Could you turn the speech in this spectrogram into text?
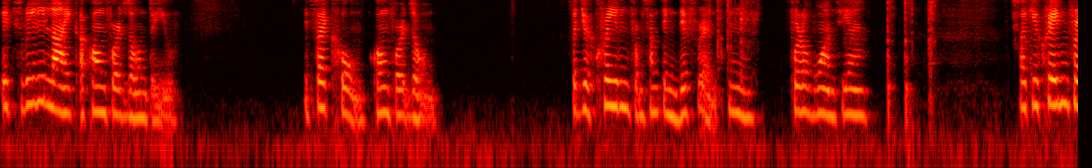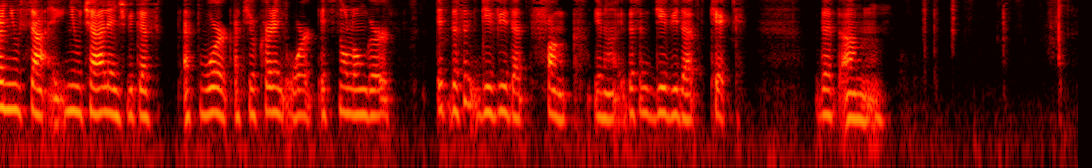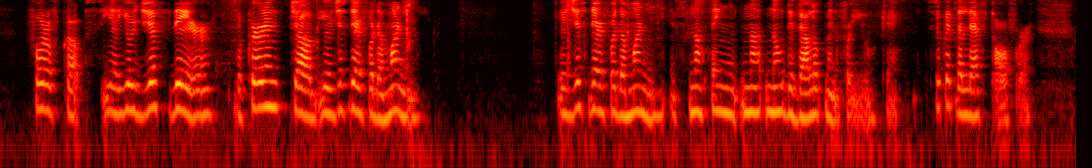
it's really like a comfort zone to you. It's like home comfort zone. But you're craving from something different. Hmm. four of wands yeah like you're craving for a new new challenge because at work at your current work it's no longer it doesn't give you that funk, you know, it doesn't give you that kick that, um, Four of Cups. Yeah, you're just there. The current job, you're just there for the money. You're just there for the money. It's nothing, not no development for you. Okay. Let's look at the left offer.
